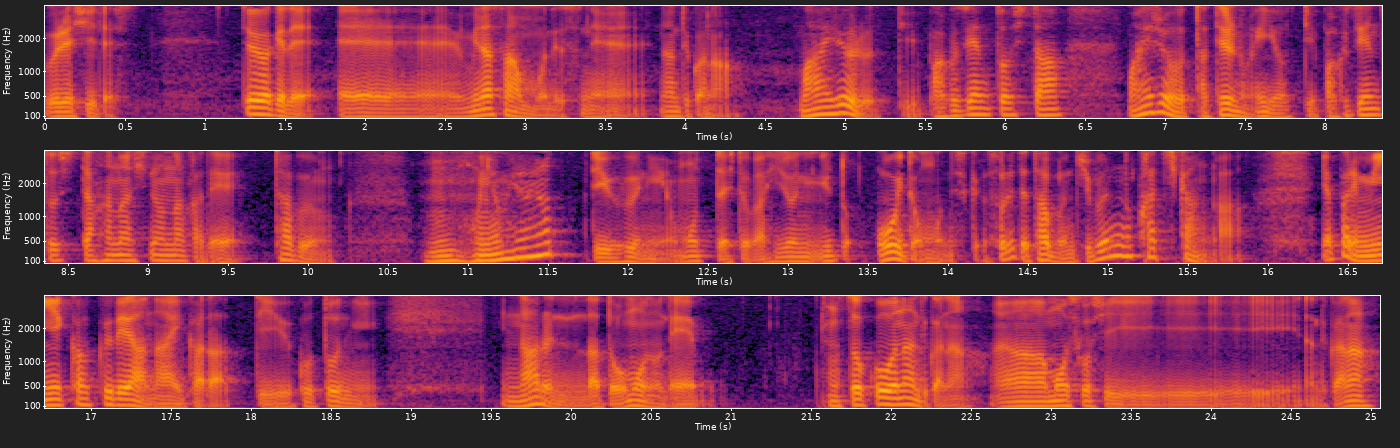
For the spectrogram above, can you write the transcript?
嬉しいです。というわけで、えー、皆さんもですね何て言うかなマイルールっていう漠然としたマイルールを立てるのがいいよっていう漠然とした話の中で多分うんほにゃほにゃほにゃっていうふうに思った人が非常に多いと思うんですけどそれって多分自分の価値観がやっぱり明確ではないからっていうことになるんだと思うのでそこを何て言うかなあもう少し何て言うかな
